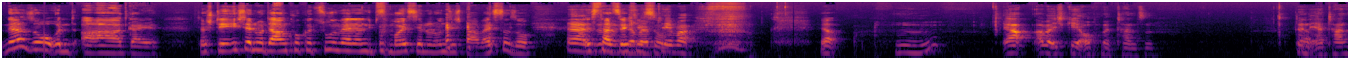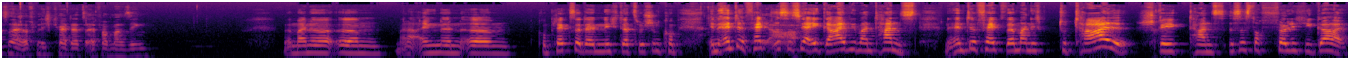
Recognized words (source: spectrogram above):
ne, so und ah, geil. Da stehe ich dann nur da und gucke zu und werde dann liebst Mäuschen und unsichtbar, weißt du so. Ja, Ist tatsächlich so. Thema. Ja. Mhm. Ja, aber ich gehe auch mit tanzen. Denn Ja. eher tanzen in der Öffentlichkeit als einfach mal singen. wenn meine, ähm, meine eigenen ähm, Komplexe dann nicht dazwischen kommen. Im Endeffekt Ja. ist es ja egal, wie man tanzt. Im Endeffekt, wenn man nicht total schräg tanzt, ist es doch völlig egal.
